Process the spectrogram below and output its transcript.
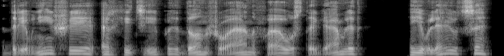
Древнейшие архетипы Дон Жуан, Фауст и Гамлет являются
